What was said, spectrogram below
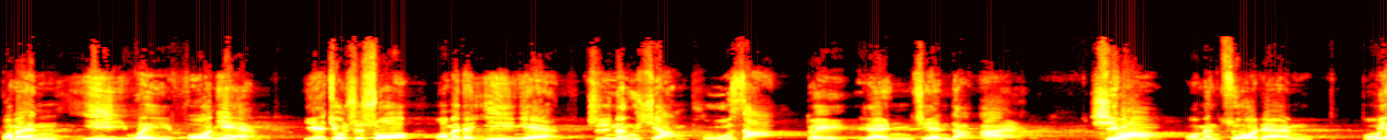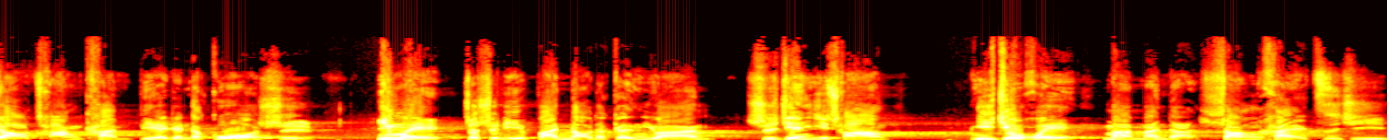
我们意为佛念，也就是说，我们的意念只能想菩萨对人间的爱。希望我们做人不要常看别人的过失，因为这是你烦恼的根源。时间一长，你就会慢慢的伤害自己。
